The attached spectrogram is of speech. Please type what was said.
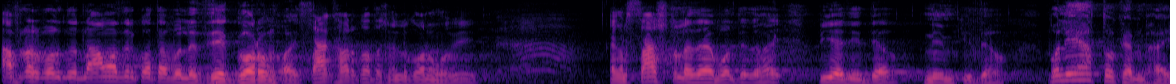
আপনার বলেন তো, নামাজের কথা বলে যে গরম হয়, চা খাওয়ার কথা শুনলে গরম হবি? এখন চা স্টলে দেয় বলতে যে, ভাই, পেঁয়াজি দাও, নিমকি দাও। বলে, এত কেন ভাই?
